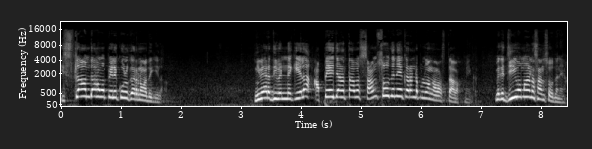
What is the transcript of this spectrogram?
ඉස්ලාම් දහම පිළිකුල් කරනවාද කියලා. නිවැරදි වෙන්න කියලා අපේ ජනතාව සංශෝධනය කරන්න පුළුවන් අවස්ථාවක් මේක. මේක ජීවමාන සංශෝධනයක්.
